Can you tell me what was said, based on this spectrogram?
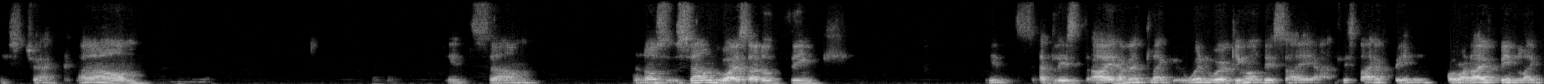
This track. Um, it's um, no sound wise. I don't think it's at least I haven't like when working on this. I at least I have been or what I've been like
